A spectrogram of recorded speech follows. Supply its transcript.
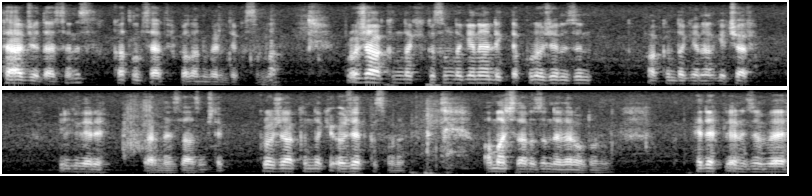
tercih ederseniz katılım sertifikalarının verildiği kısımlar. Proje hakkındaki kısımda genellikle projenizin hakkında genel geçer bilgileri vermeniz lazım. İşte proje hakkındaki özet kısmını, amaçlarınızın neler olduğunu, hedeflerinizin ve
